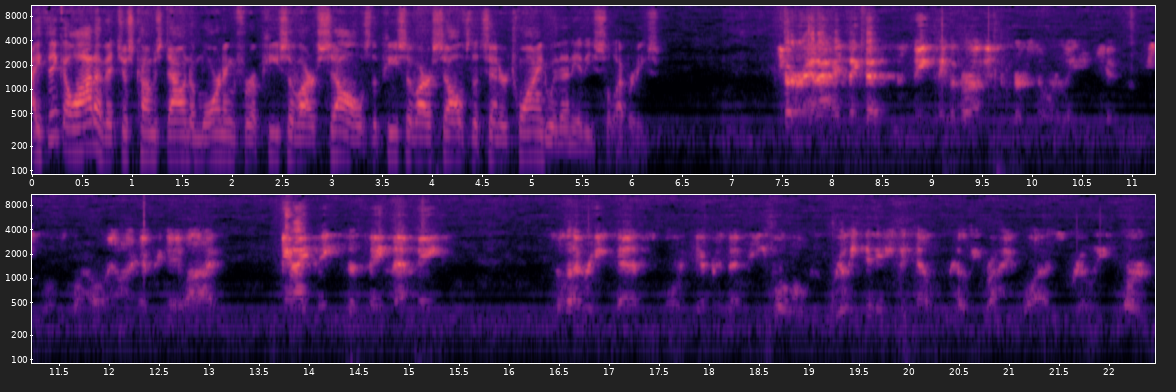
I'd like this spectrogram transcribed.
I think a lot of it just comes down to mourning for a piece of ourselves, the piece of ourselves that's intertwined with any of these celebrities. Sure, and I think that's the same thing with our own interpersonal relationships with people as well in our everyday lives. And I think the thing that makes celebrity deaths more different than people who really didn't even know who Kobe Bryant was, really, or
